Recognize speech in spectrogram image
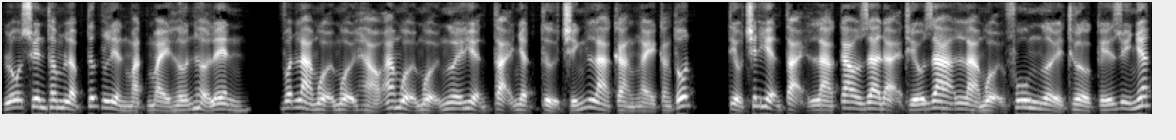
Lỗ Xuyên Thâm lập tức liền mặt mày hớn hở lên, vẫn là muội muội hảo a muội muội ngươi hiện tại nhật tử chính là càng ngày càng tốt, tiểu chết hiện tại là cao gia đại thiếu gia là muội phu người thừa kế duy nhất,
